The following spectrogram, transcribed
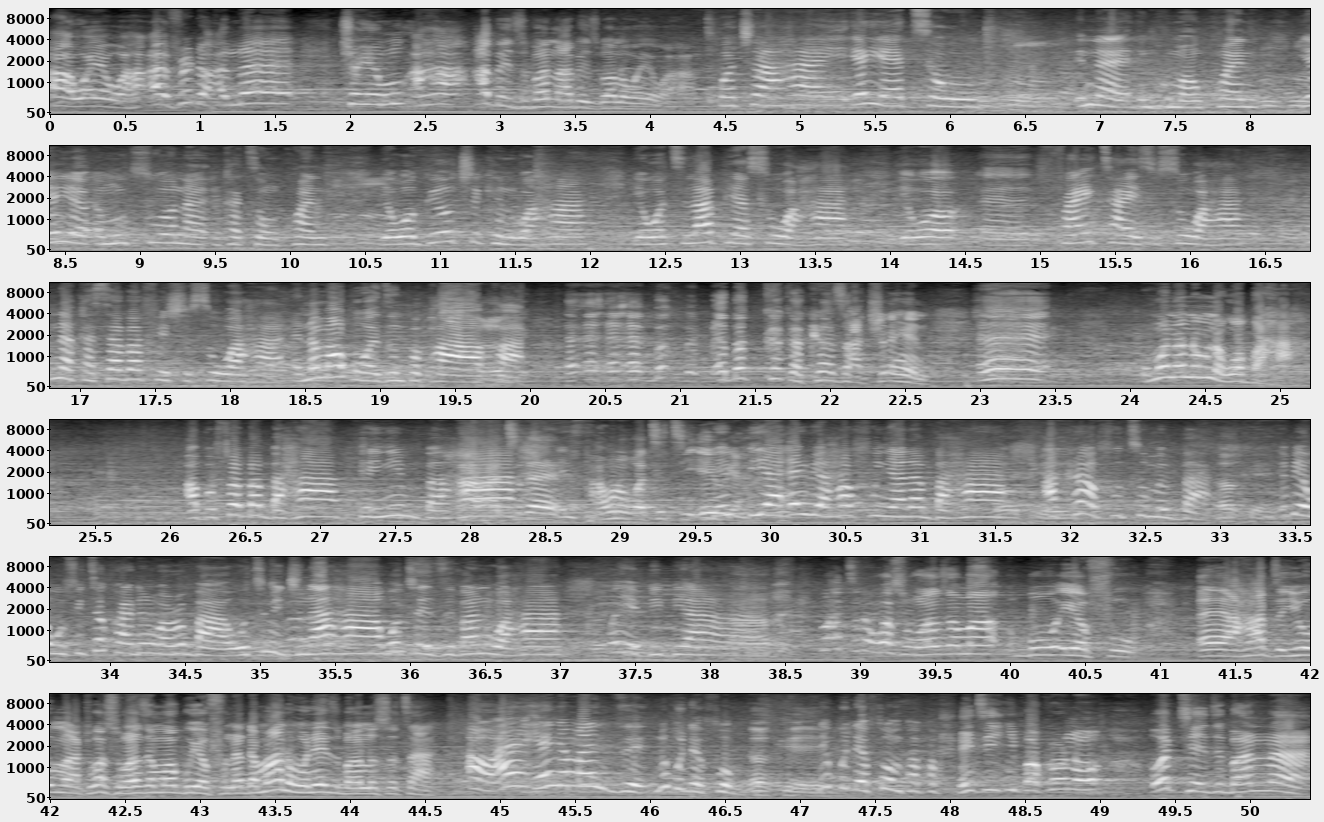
A wɔyɛ wɔ ha ɛfiri dɔ ɛnɛ kyɛ yɛn mu aha abɛziban na abɛziban na wɔyɛ wɔ ha. Wɔkyɛ aha yɛyɛ ɛtew na nkumankwan yɛyɛ ɛmutuo na nkatenkwan yɛwɔ grilled chicken wɔ ha yɛwɔ tilapia so wɔ ha yɛwɔ fried ties so wɔ ha na cassava fish so wɔ ha ɛnam aboɔdzen papaapa. Ɛbɛka kakra dze akyerɛ hɛn wɔn anom na wɔba ha. Abofra ba ba ha, panyin ba ha. Ah, ɛkyerɛ ahono wɔ tete area. Ebi a area ha fo nyala ba ha. Okay. Akra fo tu me ba. Okay. Ebi a wɔ fi takwara den wɔre ba. Wɔ tu me gyina ha. Wɔ tɔ edziban wɔ ha. Okay. Wɔ yɛ bibi a. Wɔ tena wɔ so wɔn nzɛma bo yɛ fo. Eh, aha dze yo mat wɔ so wɔn nzɛma bo yɛ fo. Na dɛm ano wɔn edziban no so ta. Oh, ayɛ yɛ nyɛma ndze ne bo dɛ fom. Okay. Ne bo dɛ fom papa. Nti nipa koro no, wɔ tɔ edziban na.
